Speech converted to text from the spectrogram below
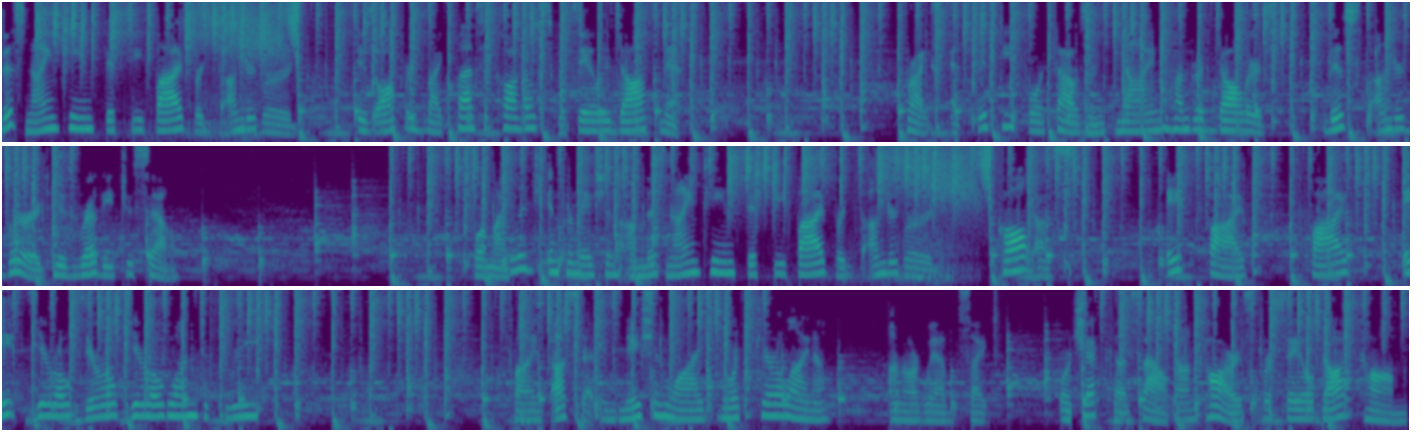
This 1955 Ford Thunderbird is offered by ClassicAutosForSale.net. Price at $54,900, this Thunderbird is ready to sell. For mileage information on this 1955 Ford Thunderbird, call us 855 8000123. Find us at Nationwide, North Carolina on our website or check us out on carsforsale.com.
